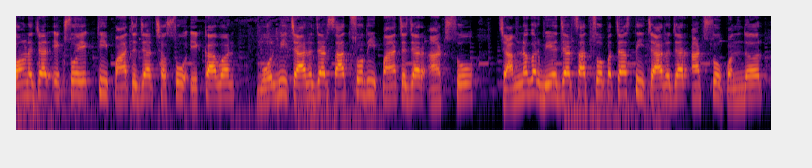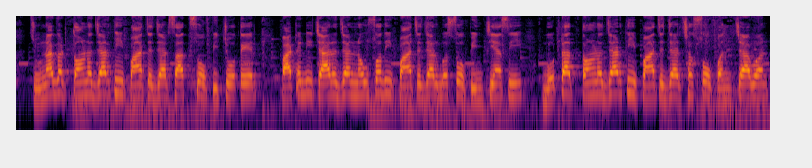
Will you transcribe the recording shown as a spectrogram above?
ત્રણ હજાર એકસો એકથી પાંચ હજાર છસો એકાવન મોરબી ચાર હજાર સાતસોથી પાંચ હજાર આઠસો, જામનગર બે હજાર સાતસો પચાસથી ચાર હજાર આઠસો પંદર, જુનાગઢ ત્રણ હજારથી પાંચ હજાર સાતસો પિચોતેર, પાટડી ચાર હજાર નવસોથી પાંચ હજાર બસો પંચ્યાસી, બોટાદ ત્રણ હજારથી પાંચ હજાર છસો પંચાવન,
